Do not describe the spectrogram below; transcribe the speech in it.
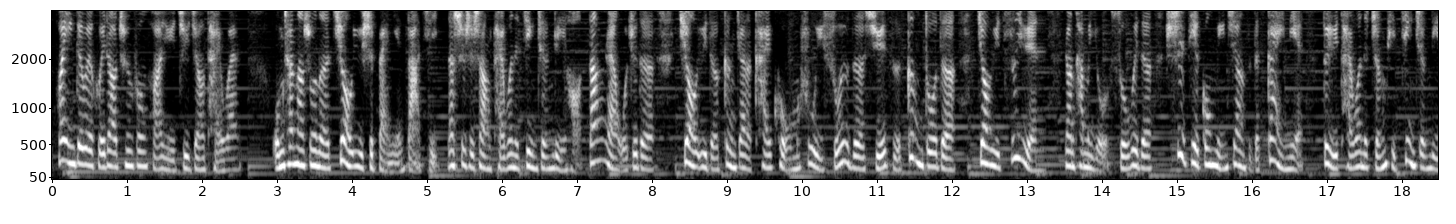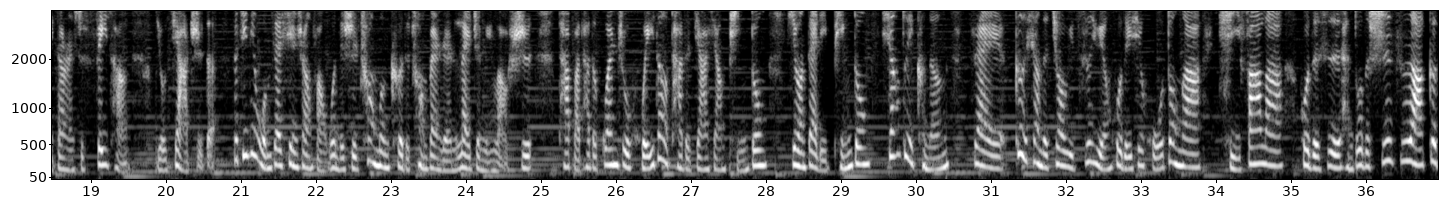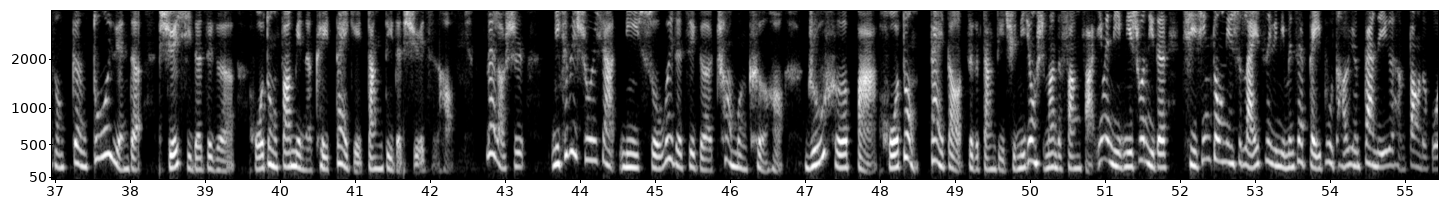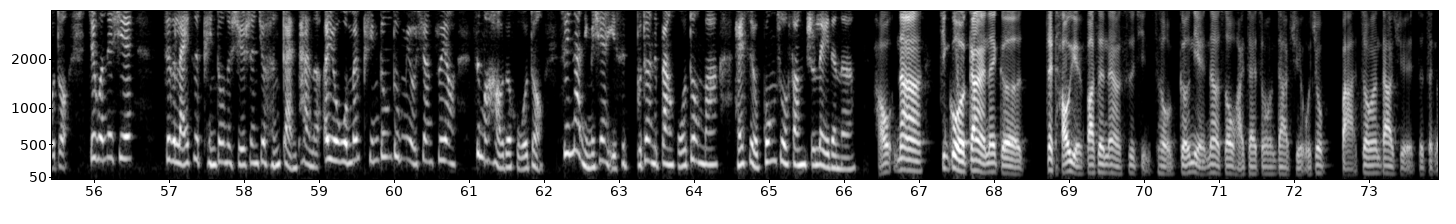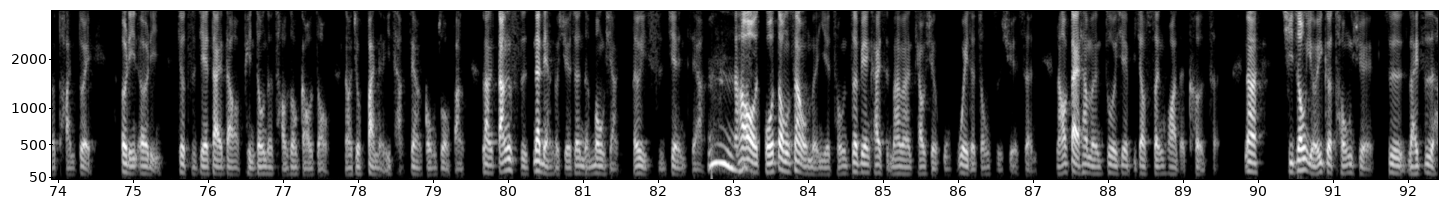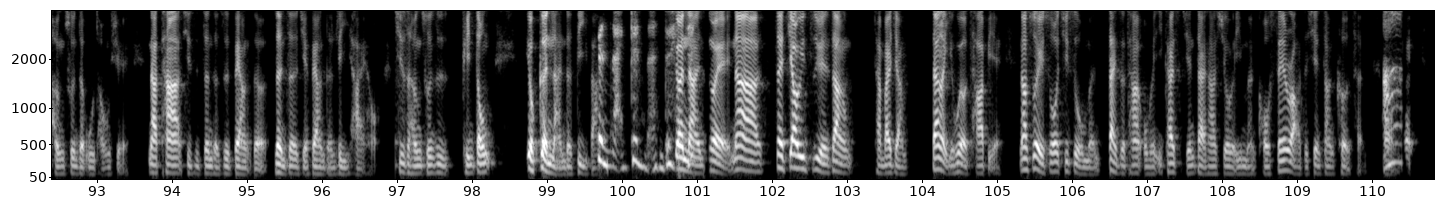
欢迎各位回到春风华语，聚焦台湾。我们常常说呢，教育是百年大计。那事实上，台湾的竞争力哈，当然，我觉得教育的更加的开阔，我们赋予所有的学子更多的教育资源，让他们有所谓的世界公民这样子的概念，对于台湾的整体竞争力当然是非常有价值的。那今天我们在线上访问的是创梦课的创办人赖正明老师，他把他的关注回到他的家乡屏东，希望带领屏东相对可能在各项的教育资源或者一些活动啊、启发啦，或者是很多的师资啊，各种更多元的学习的这个活动方面呢，可以带给当地的学子哈。赖老师。你可不可以说一下你所谓的这个创梦课哈，如何把活动带到这个当地去？你用什么样的方法？因为你你说你的起心动念是来自于你们在北部桃园办的一个很棒的活动，结果那些这个来自屏东的学生就很感叹了：“哎呦，我们屏东都没有像这样这么好的活动。”所以，那你们现在也是不断的办活动吗？还是有工作坊之类的呢？好，那经过刚才那个。在桃园发生那样事情之后，隔年那时候我还在中央大学，我就把中央大学的整个团队，二零二零就直接带到屏东的潮州高中，然后就办了一场这样工作坊，让当时那两个学生的梦想得以实践。这样，嗯，然后活动上我们也从这边开始慢慢挑选五位的中职学生，然后带他们做一些比较深化的课程。那其中有一个同学是来自恒春的吴同学，那他其实真的是非常的认真，而且非常的厉害哦。其实恒春是屏东。又更难的地方，更难，更难，对，更难，对。那在教育资源上，坦白讲，当然也会有差别。那所以说，其实我们带着他，我们一开始先带他修了一门 Coursera 的线上课程啊。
